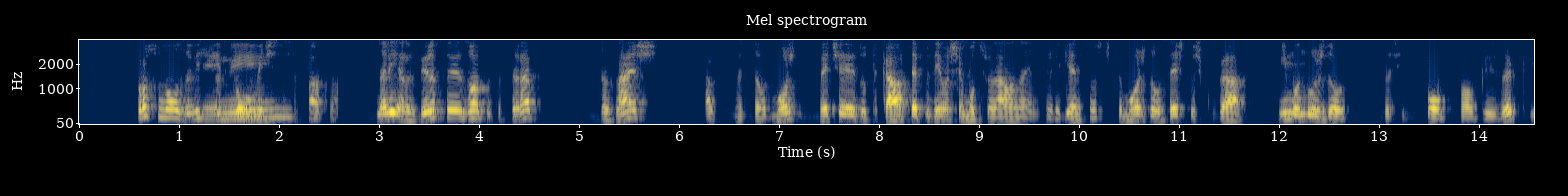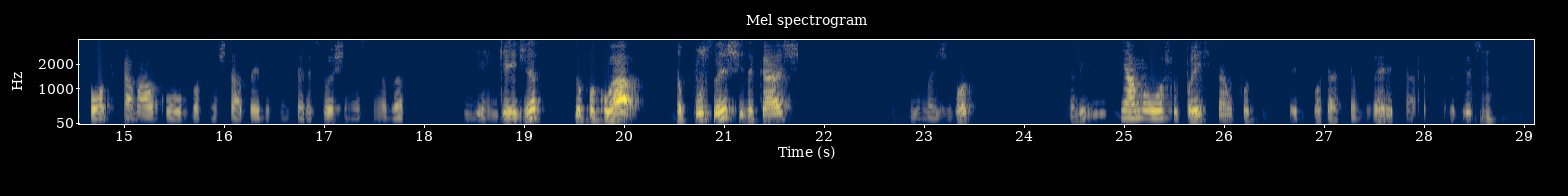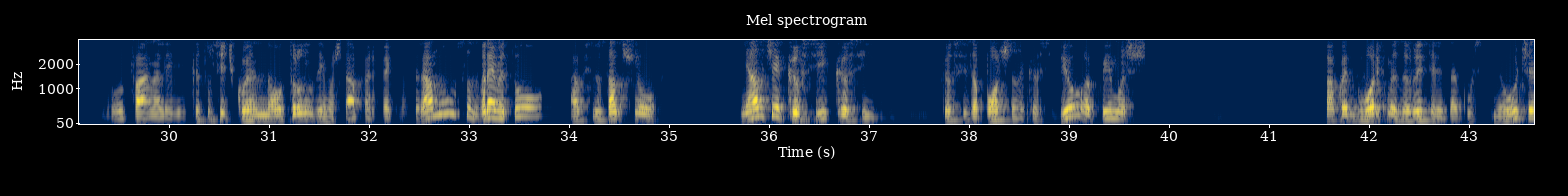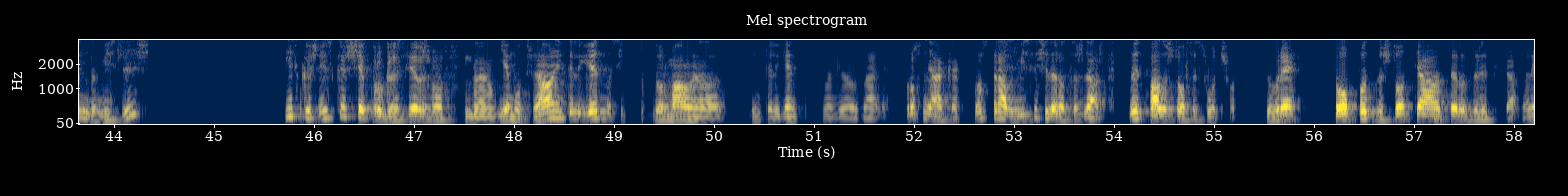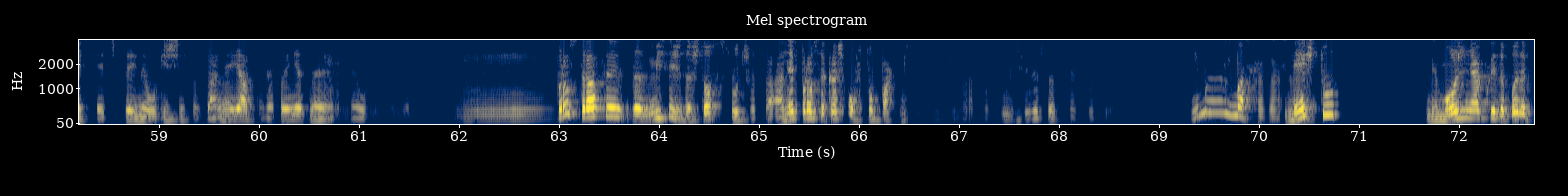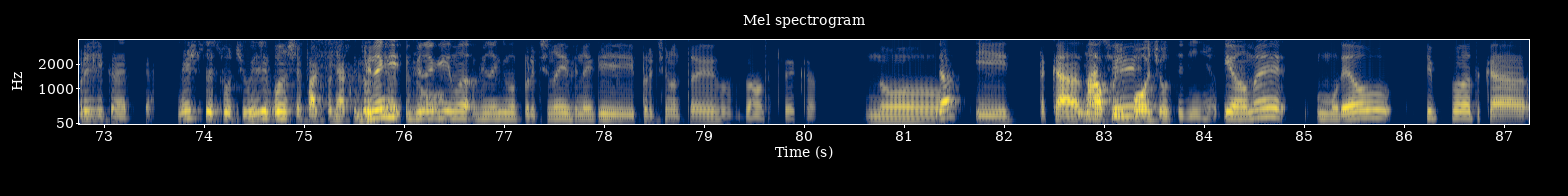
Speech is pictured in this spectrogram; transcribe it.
Просто много зависи с какво Еми- момиче си се пасна. Нали, разбира се, златната сфера, да знаеш, а, да може вече до такава степен да имаш емоционална интелигентност, че да можеш да усещаш кога има нужда от да си по- по-близък и по-така малко в нещата и да се интересуваш и наистина да си енгейджнат, но пък кога да пуснеш и да кажеш ти си имаш живот, нали, няма лошо, пари си там, какво си искаш, какво сега си имам доверие и така разбираш? Мгм. Но това, нали, като всичко е много трудно да имаш тази перфектна среда, но с времето, ако си достатъчно, няма значение къв си, къв си, къв си започнал и къв си бил, ако имаш това, което говорихме за родителите, ако си научен да мислиш, искаш, не искаш, ще прогресираш в Да. и емоционална интелигентност и нормална интелигентност нали, на знания. Просто няма как. Просто трябва да мислиш и да разсъждаваш. Добре, това защо се случва? Добре, този път защо тя се раздели така? Нали, те, че са и нелогични създания, ясно, но той ние сме нелогични. Просто трябва да, се, да мислиш защо се случва това, а не просто да кажеш, оф, то пак ми се случи. Мисли защо се е случило. Има, има Съгласен нещо, не може някой да бъде предизвикан е така. Нещо се е случило или външен фактор някой друг. Винаги, е винаги, има, винаги има причина и винаги причината е в двамата човека. Но Да. и така, Малко значи или повече от единия. имаме модел тип така,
